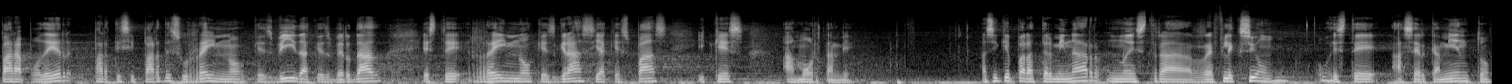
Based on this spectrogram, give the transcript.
para poder participar de su reino, que es vida, que es verdad, este reino que es gracia, que es paz y que es amor también. Así que para terminar nuestra reflexión o este acercamiento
